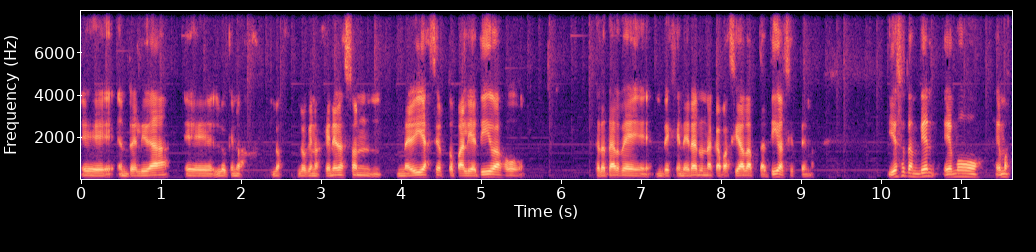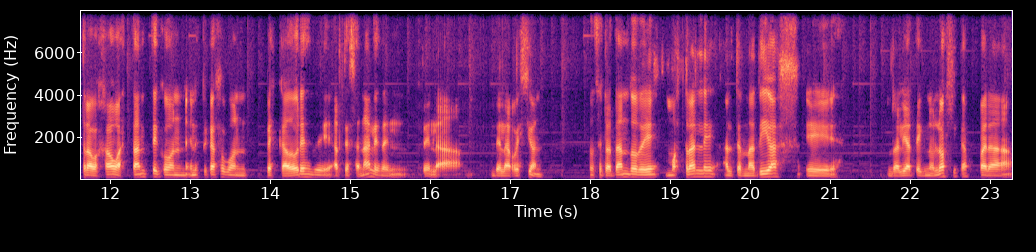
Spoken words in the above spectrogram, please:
eh, en realidad eh, lo, que nos, lo, que nos genera son medidas, ¿cierto?, paliativas o tratar de, generar una capacidad adaptativa al sistema. Y eso también hemos, hemos trabajado bastante con, en este caso, con pescadores de, artesanales de, la, de, la, región. Entonces, tratando de mostrarles alternativas, eh, en realidad tecnológicas, para,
